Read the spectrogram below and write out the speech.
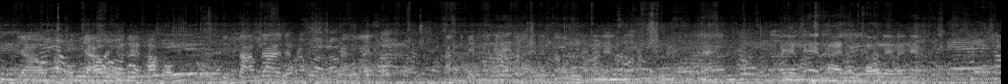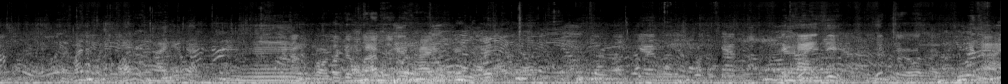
ผมยาวครับผมยาวเนี่ยครับผมติดตามได้นะครับผมทางไลฟ์สดทางติดไม่ได้ถ่ายนะครับ เนี่ยมันยังไม่ได้ถ่ายทำเขาเลยนะเนี่ยนั่งขอจะถึงร้านมีคนถ่ายรูปก็อยู่เลยแกนแกนไม่ถ่ายสิขึ้นเจออะไรไม่ถ่าย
